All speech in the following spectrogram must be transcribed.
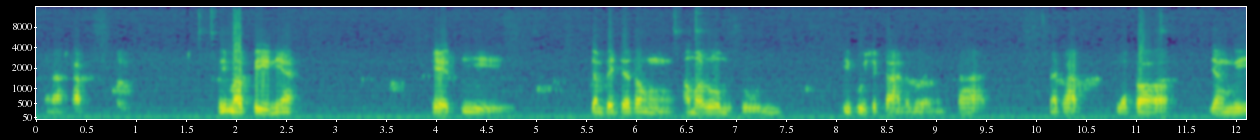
2547 นะครับ นี่มาปีเนี้ยเหตุที่จำเป็นจะต้องเอามารวมศูนย์ที่ผู้จัดการตำรวจแห่งชาตินะครับ แล้วก็ยังมี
